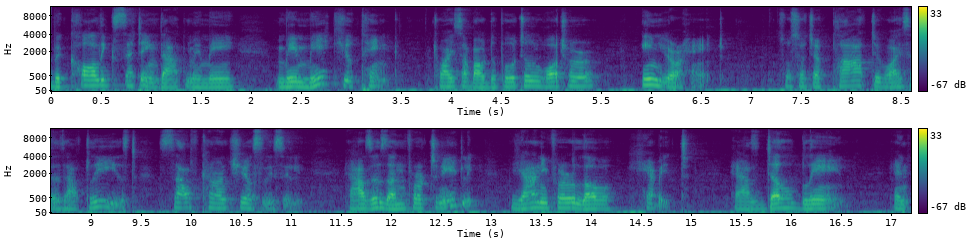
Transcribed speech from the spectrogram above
bucolic setting that may, may, may make you think twice about the bottled water in your hand. So such a plot device is at least self-consciously silly, as is unfortunately Jennifer Love Hewitt, as Del Blaine, an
